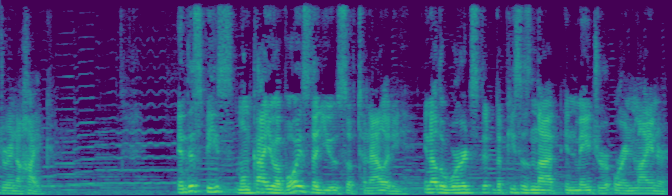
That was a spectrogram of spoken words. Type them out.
during a hike. In this piece, Moncayo avoids the use of tonality. In other words, the, the piece is not in major or in minor.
